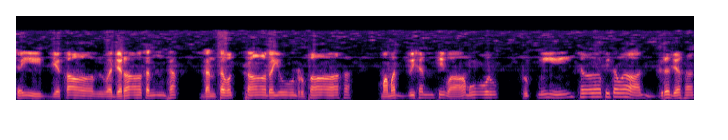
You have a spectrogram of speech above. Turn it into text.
चैद्यकाल्वजरासन्ध दन्तवक्त्रादयो नृपाः। मम द्विषन्ति वामोरु रुक्मी चापि तवाग्रजः।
